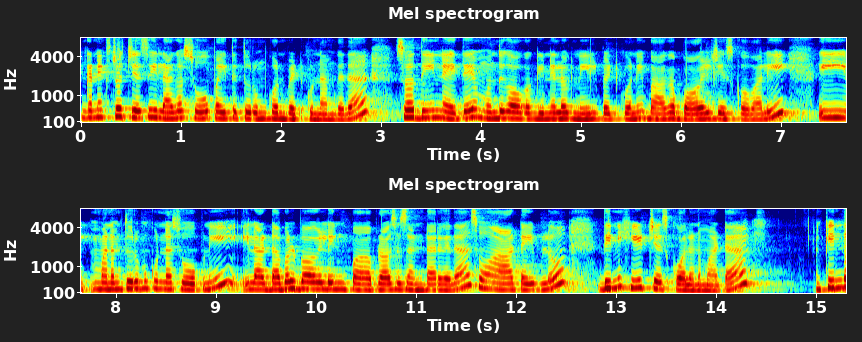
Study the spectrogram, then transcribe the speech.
ఇంకా నెక్స్ట్ వచ్చేసి ఇలాగ సోప్ అయితే తురుముకొని పెట్టుకున్నాం కదా? సో దీన్ని అయితే ముందుగా ఒక గిన్నెలోకి నీళ్ళు పెట్టుకొని బాగా బాయిల్ చేసుకోవాలి. ఈ మనం తురుముకున్న సోప్ని ఇలా డబుల్ బాయిలింగ్ ప్రాసెస్ అంటారు కదా? సో ఆ టైప్లో దీన్ని హీట్ చేసుకోవాలన్నమాట. కింద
